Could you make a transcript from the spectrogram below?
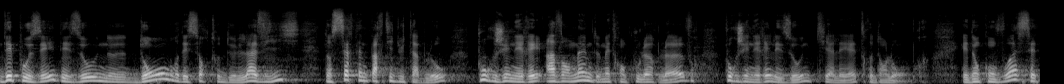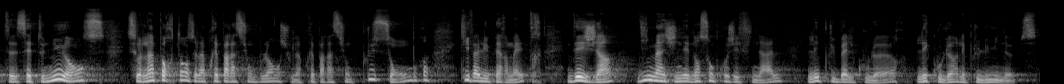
déposer des zones d'ombre, des sortes de lavis dans certaines parties du tableau pour générer, avant même de mettre en couleur l'œuvre, pour générer les zones qui allaient être dans l'ombre. Et donc on voit cette, cette nuance sur l'importance de la préparation blanche ou la préparation plus sombre qui va lui permettre déjà d'imaginer dans son projet final les plus belles couleurs, les couleurs les plus lumineuses.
